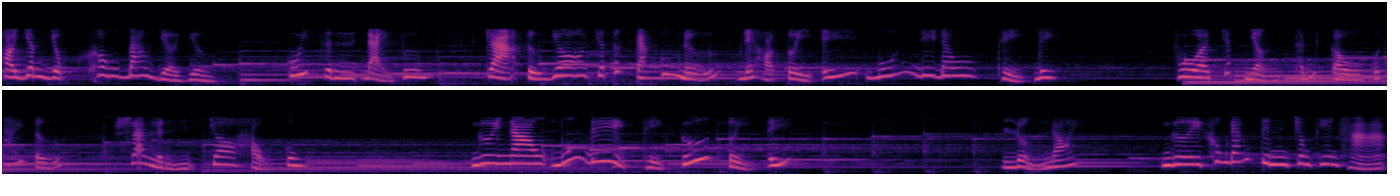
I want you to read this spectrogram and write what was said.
họ dâm dục không bao giờ dừng cúi xin đại vương, trả tự do cho tất cả cung nữ để họ tùy ý muốn đi đâu thì đi. Vua chấp nhận thỉnh cầu của thái tử, ra lệnh cho hậu cung. Người nào muốn đi thì cứ tùy ý. Luận nói, người không đáng tin trong thiên hạ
